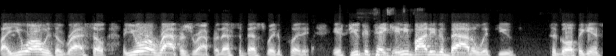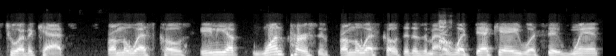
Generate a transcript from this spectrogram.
Like you were always a rap. So you're a rapper's rapper. That's the best way to put it. If you could take anybody to battle with you to go up against two other cats from the West Coast, any of one person from the West Coast, it doesn't matter what decade, what it went,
